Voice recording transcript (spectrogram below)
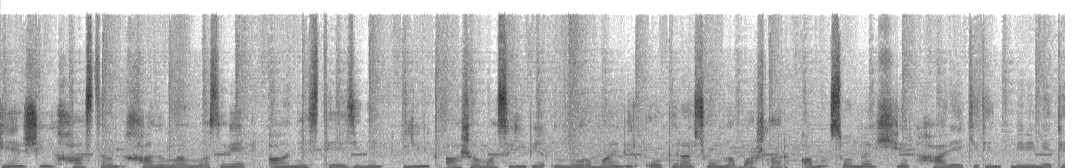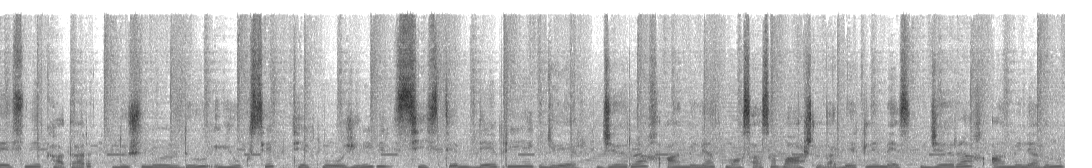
Her şey hastanın hazırlanması ve anestezinin ilk aşaması gibi normal bir operasyonla başlar. Ama sonra her hareketin milimetresine kadar düşünüldüğü yüksek teknolojili bir sistem devreye girer. Cerrah ameliyat masası başında beklemez. Cerrah ameliyatın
